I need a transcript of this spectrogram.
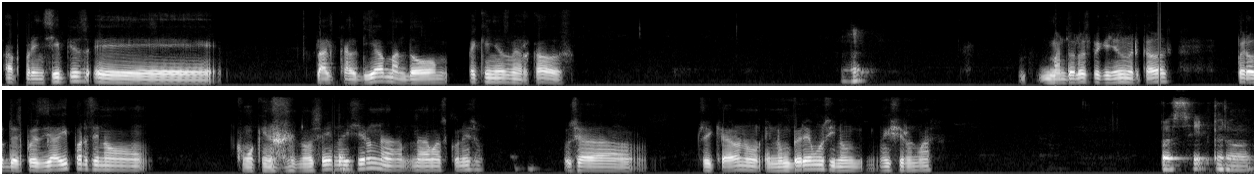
a principios eh, la alcaldía mandó pequeños mercados. Mandó los pequeños mercados, pero después de ahí parece no, como que no, sé, no hicieron nada, nada más con eso. O sea, se quedaron en un veremos y no, no hicieron más. Pues sí, pero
